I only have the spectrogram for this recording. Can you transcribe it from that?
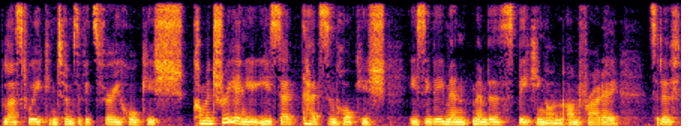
last week in terms of its very hawkish commentary, and you, you said had some hawkish ECB men, members speaking on, on Friday, sort of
